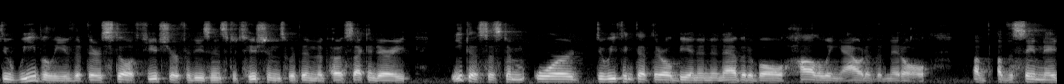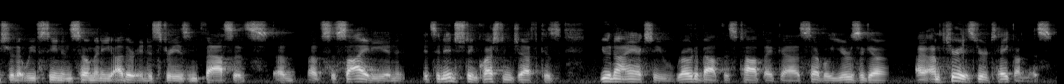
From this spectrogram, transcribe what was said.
do we believe that there's still a future for these institutions within the post secondary ecosystem, or do we think that there will be an, an inevitable hollowing out of the middle of, of, the same nature that we've seen in so many other industries and facets of, of society? And it's an interesting question, Jeff, because you and I actually wrote about this topic uh, several years ago. I, I'm curious your take on this.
